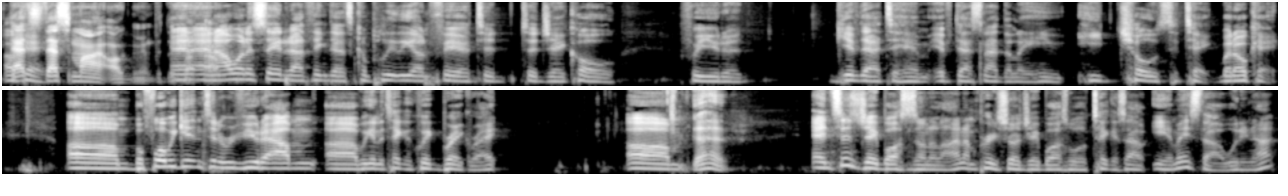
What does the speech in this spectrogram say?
That's Okay. that's my argument with the and, and I want to say that I think that's completely unfair to to J Cole for you to give that to him if that's not the lane he he chose to take. But okay, um, before we get into the review of the album, uh, we're gonna take a quick break, right? Go ahead. And since J Boss is on the line, I'm pretty sure J Boss will take us out EMA style, would he not?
